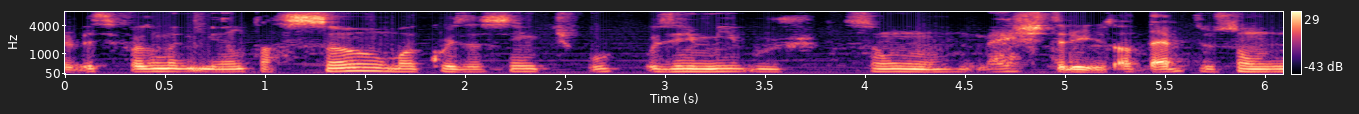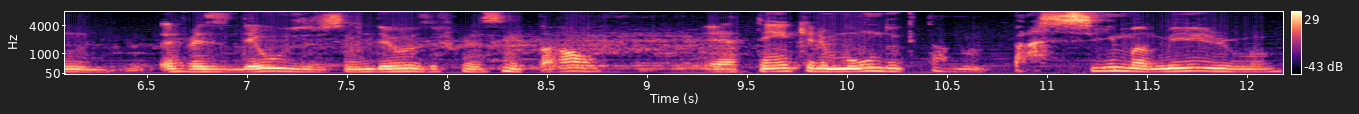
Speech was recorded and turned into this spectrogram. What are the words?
às vezes você faz uma alimentação, uma coisa assim, tipo, os inimigos são mestres, adeptos, são às vezes deuses, semideuses, coisas assim e tal. É, tem aquele mundo que tá pra cima mesmo.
